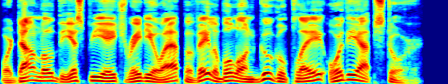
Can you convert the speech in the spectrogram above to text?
or download the SPH radio app available on Google Play or the App Store.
